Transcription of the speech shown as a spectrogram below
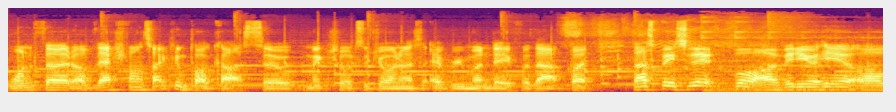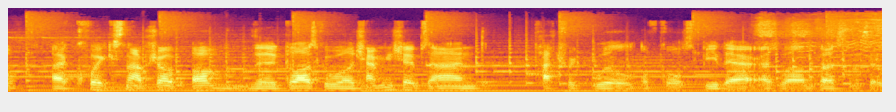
one third of the Echelon Cycling Podcast. So make sure to join us every Monday for that. But that's basically it for our video here of a quick snapshot of the Glasgow World Championships and Patrick will, of course, be there as well in person. So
